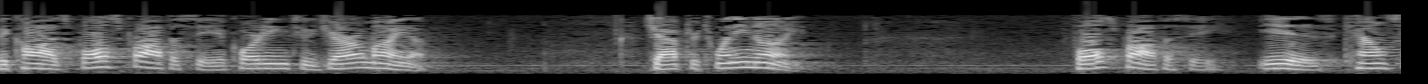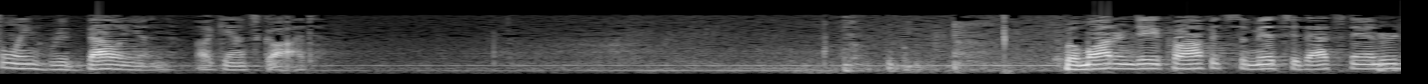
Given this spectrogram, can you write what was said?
Because false prophecy, according to Jeremiah chapter 29, False prophecy is counseling rebellion against God. Will modern day prophets submit to that standard?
